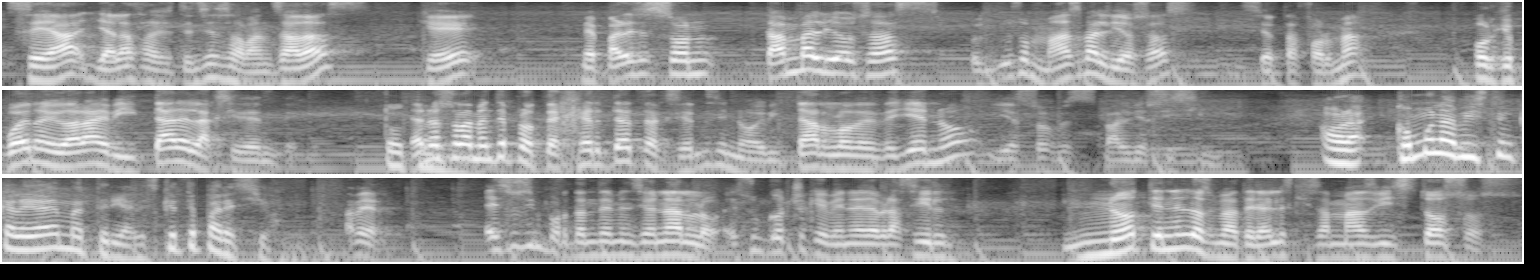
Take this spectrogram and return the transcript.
sea ya las asistencias avanzadas, que me parece son tan valiosas, o incluso más valiosas, de cierta forma, porque pueden ayudar a evitar el accidente. Ya no es solamente protegerte de accidente, sino evitarlo de, de lleno, y eso es valiosísimo. Ahora, ¿cómo la viste en calidad de materiales? ¿Qué te pareció? A ver, eso es importante mencionarlo. Es un coche que viene de Brasil. No tiene los materiales quizá más vistosos.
